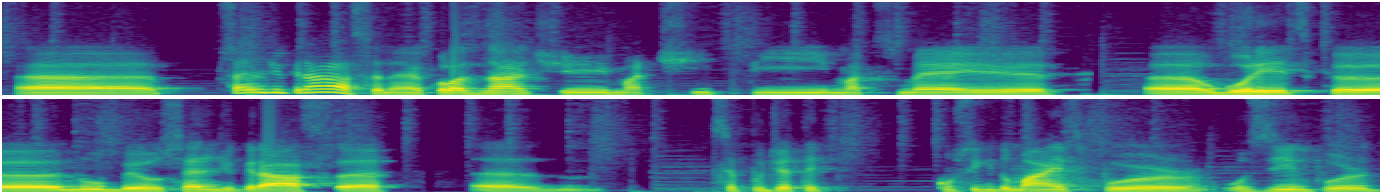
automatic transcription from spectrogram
Uh, saíram de graça, né? Kolasinac, Matip, Max Meyer, uh, o Goretzka, Nubel saíram de graça. Uh, você podia ter conseguido mais por Ozil, por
